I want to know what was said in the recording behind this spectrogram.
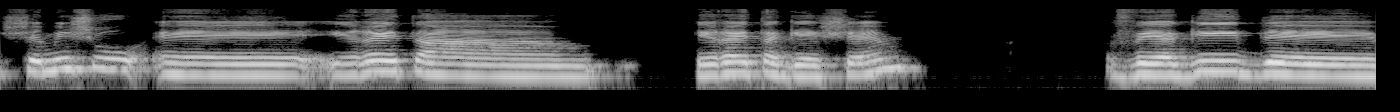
שמישהו אה, יראה, את ה, יראה את הגשם ויגיד אה,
